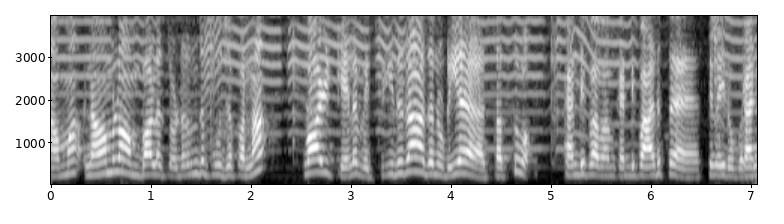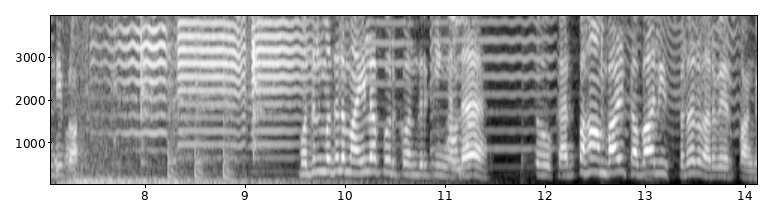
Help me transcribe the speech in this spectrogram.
நம்ம நாமளும் அம்பாளை தொடர்ந்து பூஜை பண்ணா வாழ்க்கையில வெற்றி. இதுதான் அதனுடைய தத்துவம். கண்டிப்பா மேம் கண்டிப்பா. அடுத்த சிலை ரூபம். கண்டிப்பா. முதல் முதல்ல மயிலாப்பூருக்கு வந்திருக்கீங்கல்ல? சோ கற்பகாம்பாள் கபாலீஸ்வரர் வரவேற்பாங்க.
